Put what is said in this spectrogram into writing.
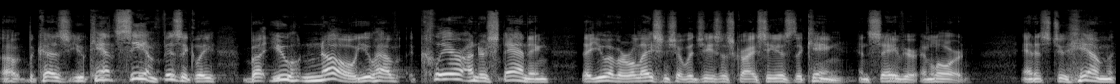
uh, because you can't see him physically, but you know, you have clear understanding that you have a relationship with Jesus Christ. He is the King and Savior and Lord. And it's to him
